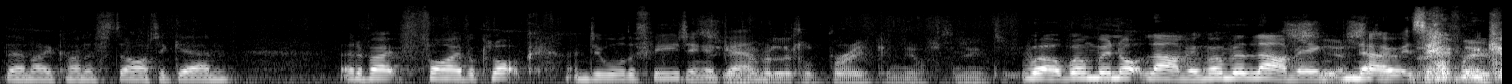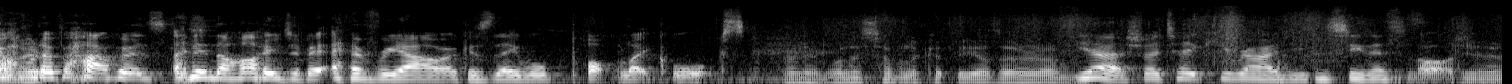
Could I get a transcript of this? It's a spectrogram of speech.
then I kind of start again at about five o'clock and do all the feeding So you again. have a little break in the afternoon. Well, when we're not lambing, when we're lambing, Yes. no, it's No, every no, couple no. of hours, and in the height of it, every hour, because they will pop like corks. Brilliant. Well, let's have a look at the other. Um, Yeah, should I take you round? You can see this lot. Yeah.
